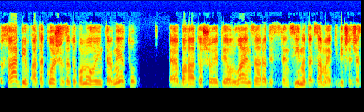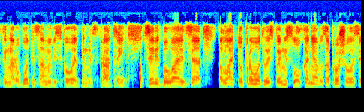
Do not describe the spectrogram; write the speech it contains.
хабів, а також за допомогою інтернету. Е, Багато що йде онлайн зараз, дистанційно, так само, як і більша частина роботи саме військової адміністрації. Все відбувається онлайн. То проводились певні слухання, запрошувалися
